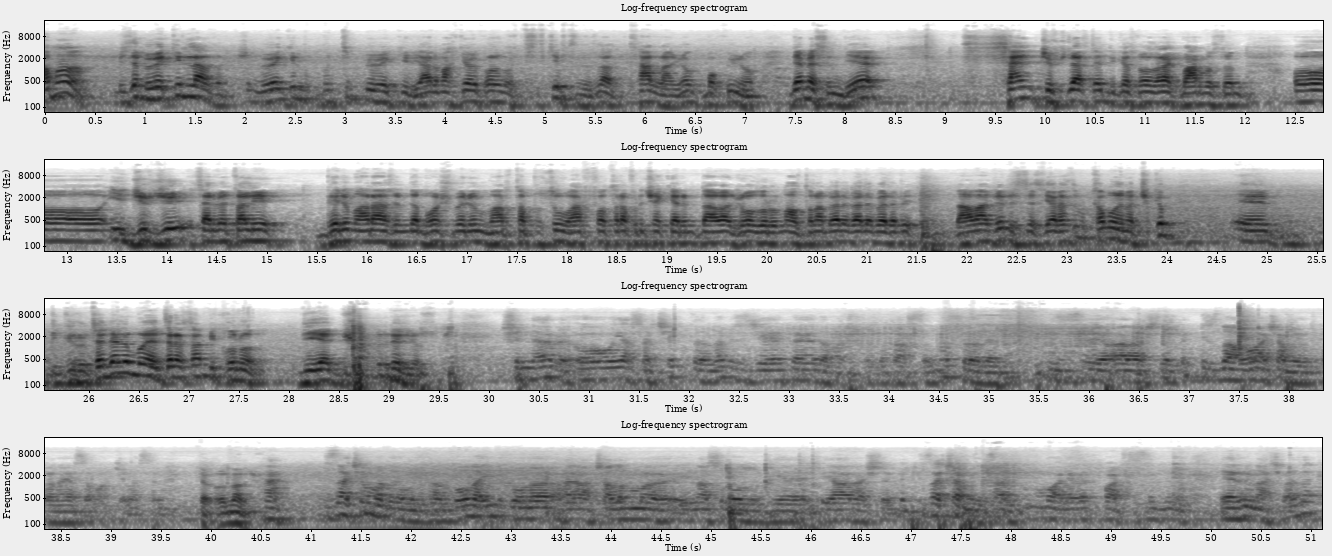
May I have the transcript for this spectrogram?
Ama bize müvekkil lazım. Şimdi müvekkil bu tip müvekkil. Yani mahkeme konuda siz kimsiniz lan? Tarlan yok, bokun yok demesin diye sen çiftçiler sendikası olarak var mısın? O İlcirci Servet Ali benim arazimde boş bölüm var, tapusu var, fotoğrafını çekerim, davacı olurum altına böyle böyle böyle bir davacı listesi yaratıp kamuoyuna çıkıp e, bir gürültü edelim bu enteresan bir konu diye düşündüm ne diyorsun? Şimdi abi o yasa çıktığında biz CHP'ye de başvurduk aslında söyledik. Biz e, araştırdık. Biz dava açamıyorduk Anayasa Mahkemesi'ne. Tabii onlar Heh. Biz açamadığımızdan dolayı biz onu hani açalım mı nasıl olur diye bir araştırdık. Biz açamıyoruz. Hani muhalefet partisi yerini açmadı.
